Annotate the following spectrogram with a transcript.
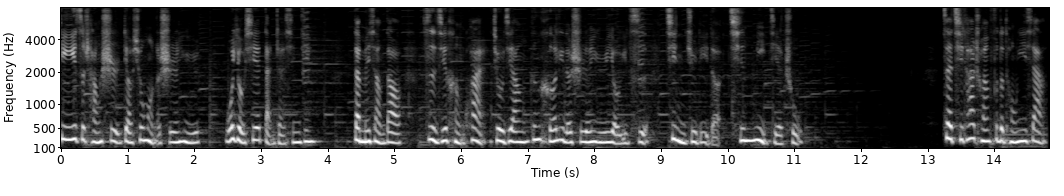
第一次尝试钓凶猛的食人鱼，我有些胆战心惊，但没想到自己很快就将跟河里的食人鱼有一次近距离的亲密接触。在其他船夫的同意下，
